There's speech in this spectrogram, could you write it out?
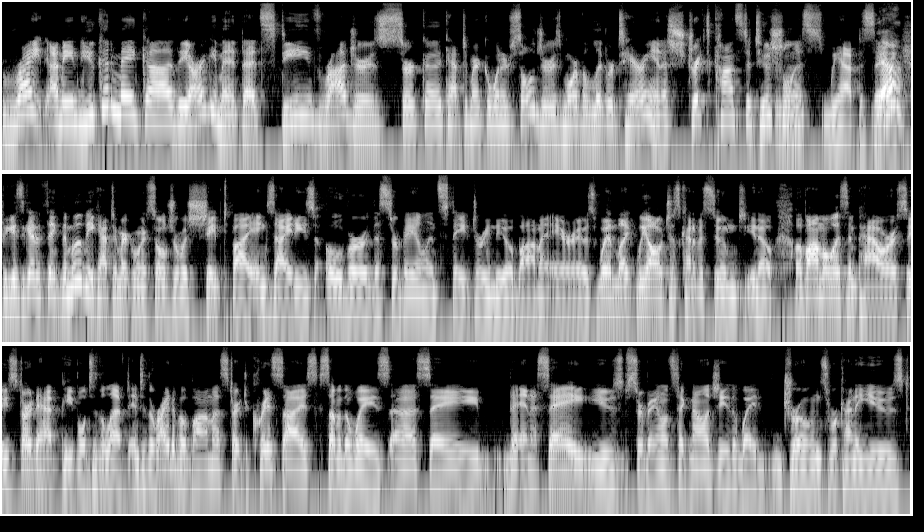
Right. I mean, you could make uh, the argument that Steve Rogers, circa Captain America Winter Soldier, is more of a libertarian, a strict constitutionalist, we have to say. Yeah. Because you got to think the movie Captain America Winter Soldier was shaped by anxieties over the surveillance state during the Obama era. It was when, like, we all just kind of assumed, you know, Obama was in power. So you started to have people to the left and to the right of Obama start to criticize some of the ways, uh, say, the NSA used surveillance technology, the way drones were kind of used,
